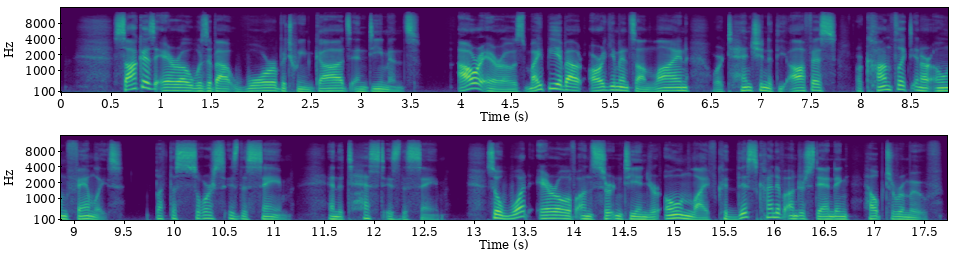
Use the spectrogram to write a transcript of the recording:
Sakka's arrow was about war between gods and demons. Our arrows might be about arguments online, or tension at the office, or conflict in our own families. But the source is the same, and the test is the same. So what arrow of uncertainty in your own life could this kind of understanding help to remove?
